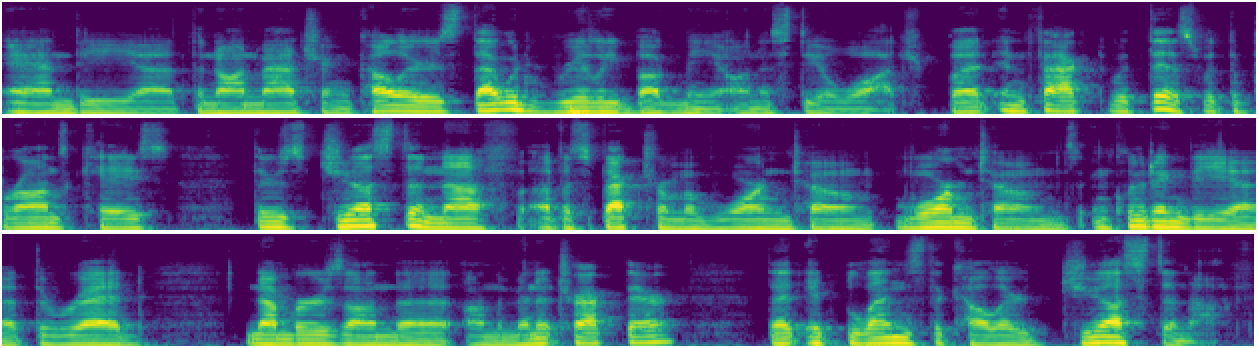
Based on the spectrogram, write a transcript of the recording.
and the uh, the non-matching colors, that would really bug me on a steel watch. But in fact, with this, with the bronze case, there's just enough of a spectrum of warm tone, warm tones, including the uh, the red numbers on the on the minute track there, that it blends the color just enough.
